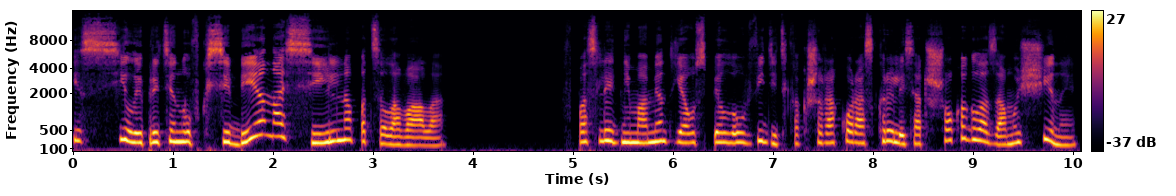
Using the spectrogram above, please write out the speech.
и с силой притянув к себе, насильно поцеловала. В последний момент я успела увидеть, как широко раскрылись от шока глаза мужчины.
